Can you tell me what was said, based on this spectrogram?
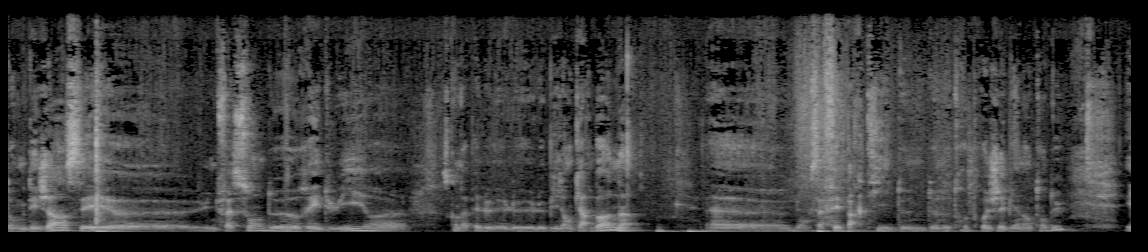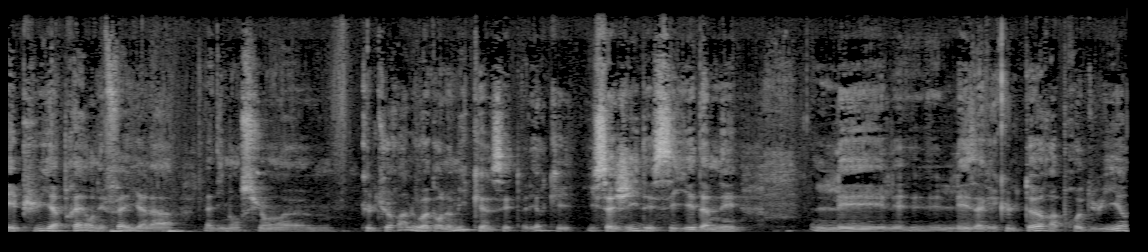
donc déjà, c'est une façon de réduire ce qu'on appelle le, bilan carbone. donc ça fait partie de, notre projet, bien entendu. Et puis après, en effet, il y a la, dimension culturel ou agronomique, c'est-à-dire qu'il s'agit d'essayer d'amener les, agriculteurs à produire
